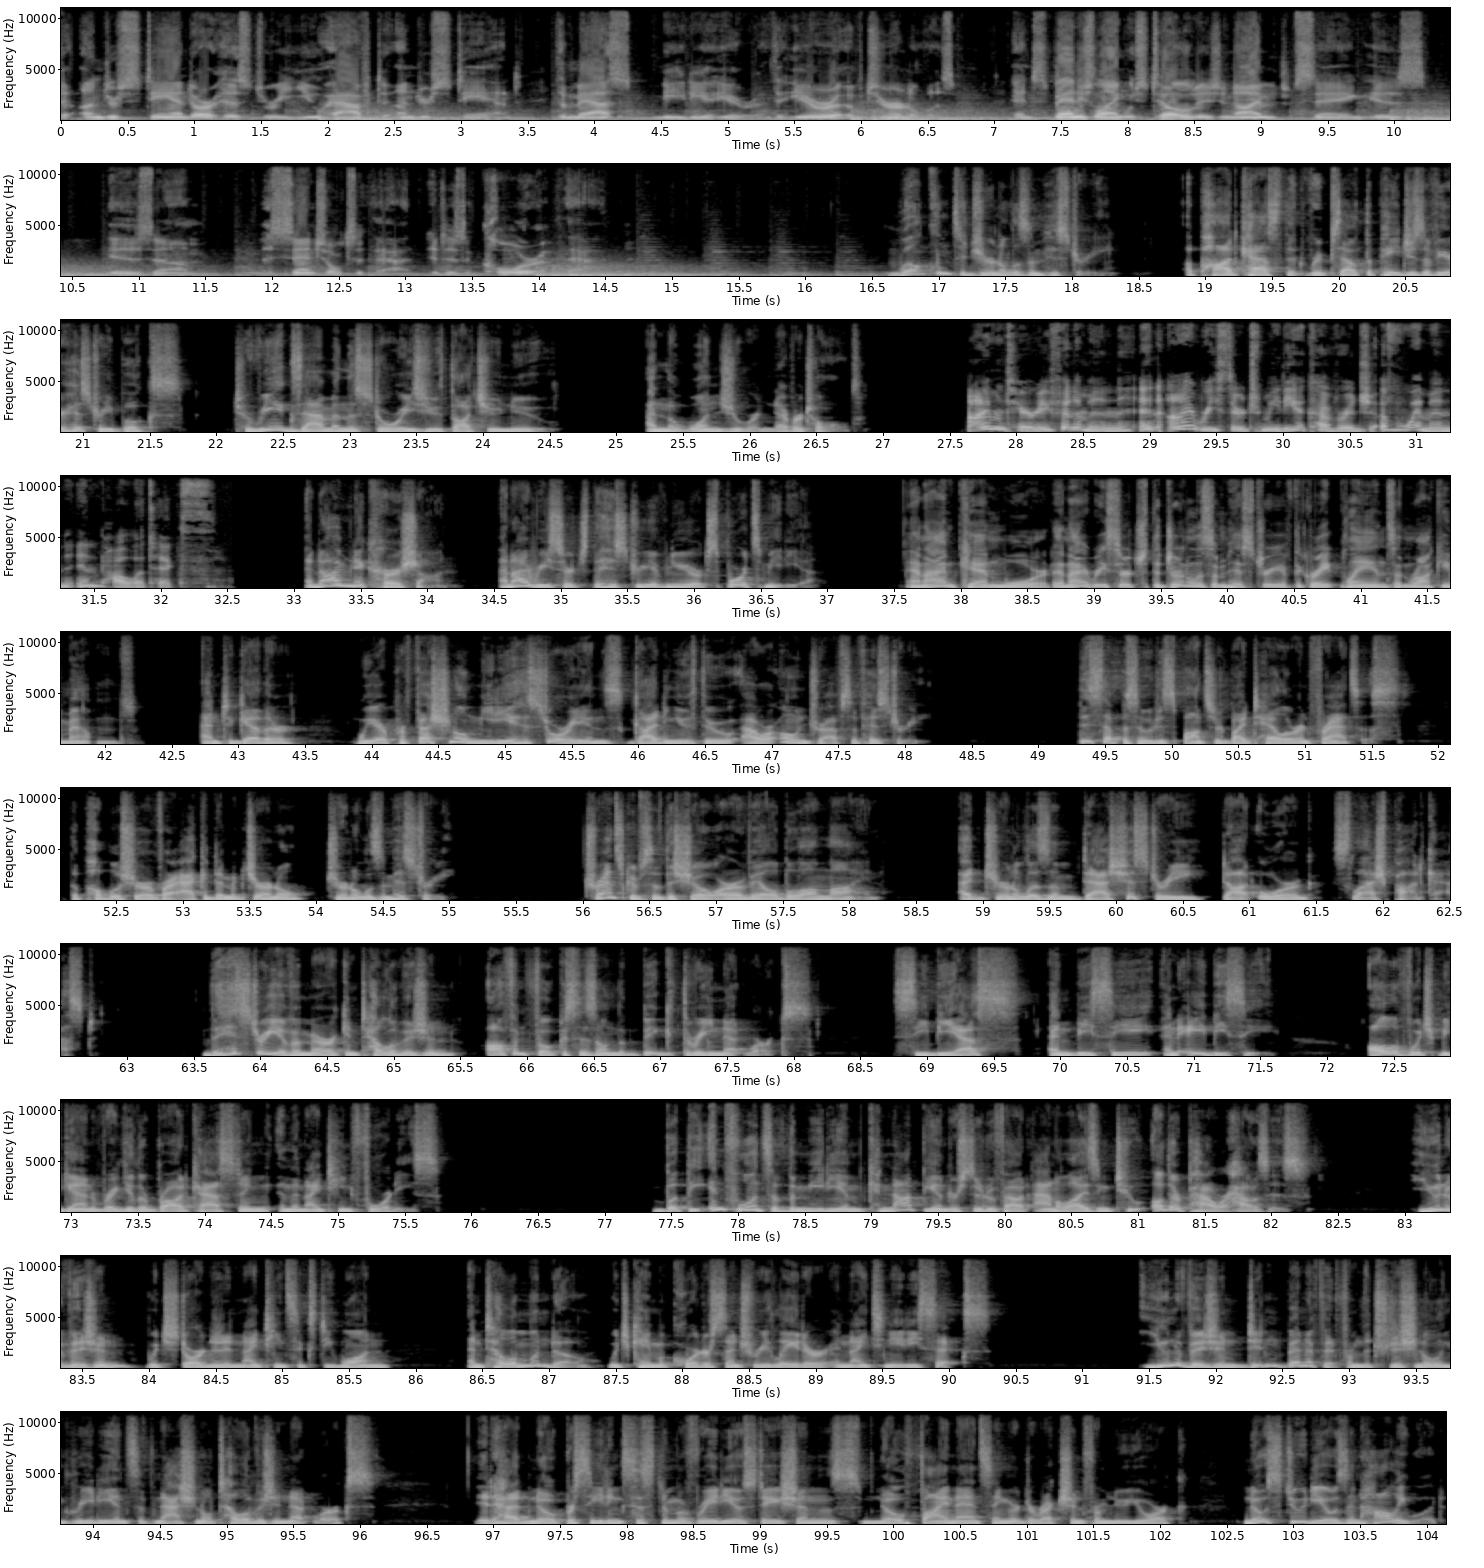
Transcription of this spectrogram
to understand our history, you have to understand the mass media era, the era of journalism. And Spanish language television, I'm saying, is, is um, essential to that. It is a core of that. Welcome to Journalism History, a podcast that rips out the pages of your history books to re examine the stories you thought you knew and the ones you were never told. I'm Teri Finneman, and I research media coverage of women in politics. And I'm Nick Hirshon, and I research the history of New York sports media. And I'm Ken Ward, and I research the journalism history of the Great Plains and Rocky Mountains. And together, we are professional media historians guiding you through our own drafts of history. This episode is sponsored by Taylor and Francis, the publisher of our academic journal, Journalism History. Transcripts of the show are available online at journalism-history.org slash podcast. The history of American television often focuses on the big three networks CBS, NBC, and ABC, all of which began regular broadcasting in the 1940s. But the influence of the medium cannot be understood without analyzing two other powerhouses Univision, which started in 1961, and Telemundo, which came a quarter century later in 1986. Univision didn't benefit from the traditional ingredients of national television networks. It had no preceding system of radio stations, no financing or direction from New York, no studios in Hollywood.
